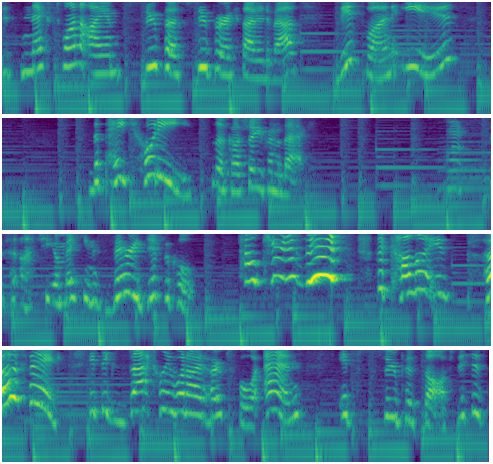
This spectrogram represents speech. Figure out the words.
This next one I am super, super excited about. This one is the peach hoodie. Look, I'll show you from the back. Archie, you're making this very difficult. How cute is this? The color is perfect. It's exactly what I'd hoped for and it's super soft. This is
